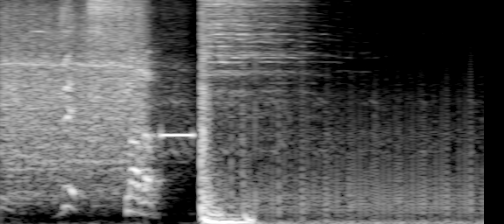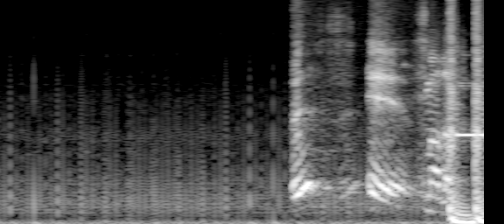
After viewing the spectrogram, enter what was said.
you. This mother. This is mother.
